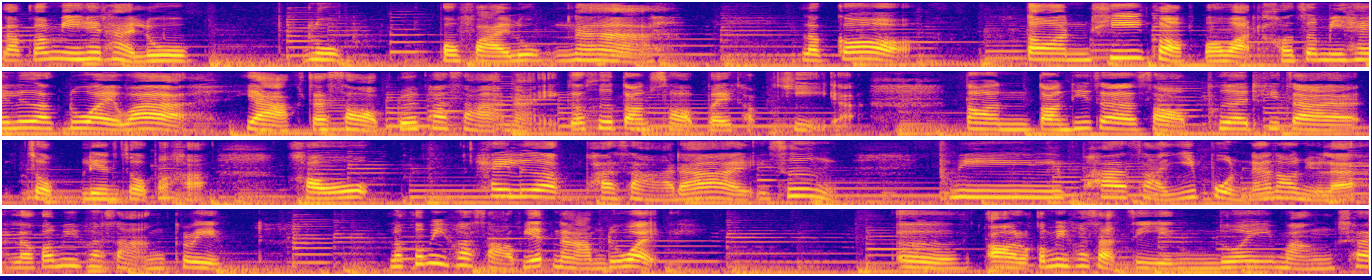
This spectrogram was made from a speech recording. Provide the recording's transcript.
แล้วก็มีให้ถ่ายรูปรูปโปรไฟล์รูปหน้า แล้วก็ ตอนที่กรอกประวัติเขาจะมีให้เลือกด้วยว่าอยากจะสอบด้วยภาษาไหน ก็คือตอนสอบไปขับขี่อะตอนตอนที่จะสอบเพื่อที่จะจบเรียนจบอะค่ะเขาให้เลือกภาษาได้ ซึ่งมีภาษาญี่ปุ่นแน่นอนอยู่แล้ว แล้วก็มีภาษาอังกฤษ แล้วก็มีภาษาเวียดนามด้วยเอออ๋อแล้วก็มีภาษาจีนด้วยมั้งใช่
